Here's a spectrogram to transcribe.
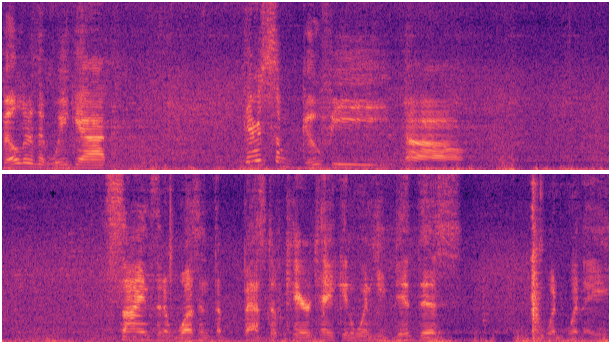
builder that we got, there's some goofy uh, signs that it wasn't the best of care taken when he did this, when, when they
